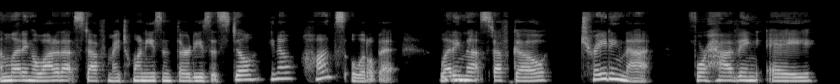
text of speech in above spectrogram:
I'm letting a lot of that stuff from my 20s and 30s that still, you know, haunts a little bit, letting mm-hmm. that stuff go, trading that for having a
